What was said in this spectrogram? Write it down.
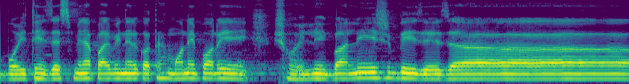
বইতে জেসমিনা পারভিনের কথা মনে পড়ে, শৈলী বালিশ বেজে যায়।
